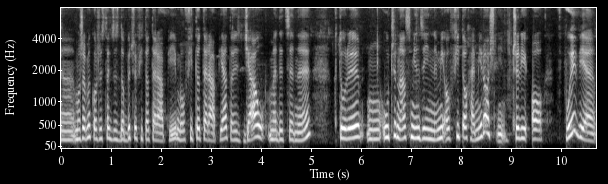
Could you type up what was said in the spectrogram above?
e, możemy korzystać ze zdobyczy fitoterapii, bo fitoterapia to jest dział medycyny, który mm, uczy nas między innymi o fitochemii roślin, czyli o wpływie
